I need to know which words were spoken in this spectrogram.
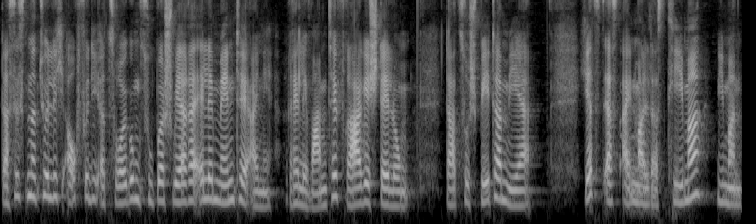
Das ist natürlich auch für die Erzeugung superschwerer Elemente eine relevante Fragestellung. Dazu später mehr. Jetzt erst einmal das Thema, wie man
